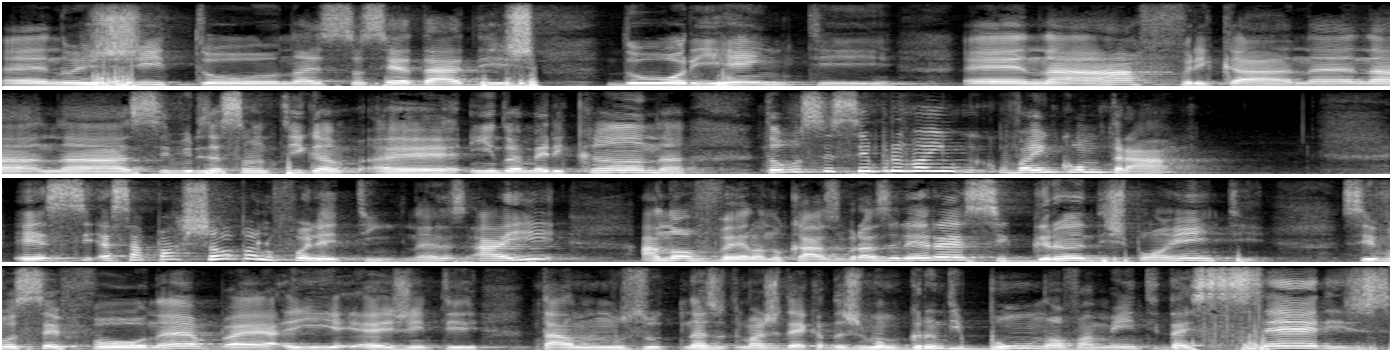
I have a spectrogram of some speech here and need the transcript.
é, no Egito, nas sociedades do Oriente, é, na África, né, na, na, civilização antiga é, indo-americana. Então você sempre vai, vai encontrar esse, essa paixão pelo folhetim. Né? Aí a novela, no caso brasileiro, é esse grande expoente. Se você for, né, é, e a gente está nas últimas décadas num grande boom novamente das séries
